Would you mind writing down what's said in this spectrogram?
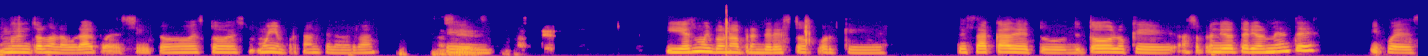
un entorno laboral, pues sí, todo esto es muy importante, la verdad. Así Eh, es. y es muy bueno aprender esto porque te saca de tu, de todo lo que has aprendido anteriormente y pues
